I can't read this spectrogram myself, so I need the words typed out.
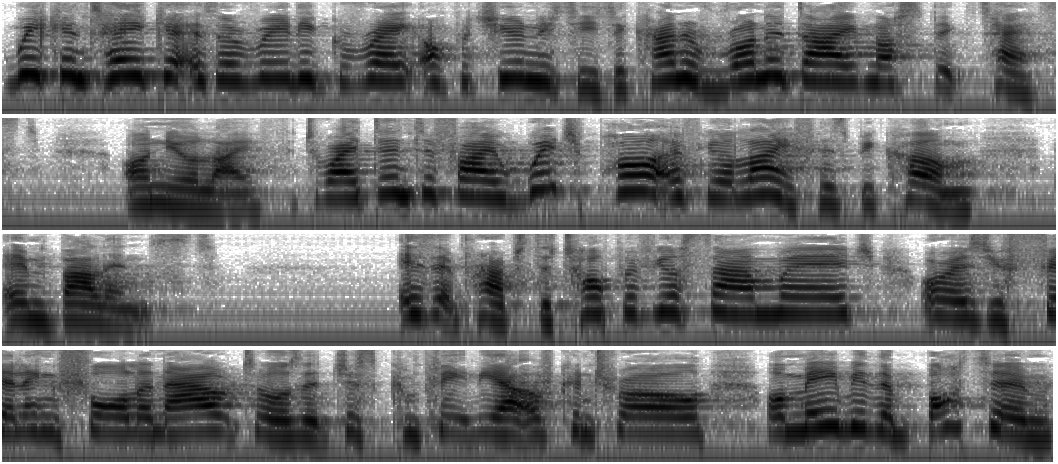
we can take it as a really great opportunity to kind of run a diagnostic test on your life, to identify which part of your life has become imbalanced. Is it perhaps the top of your sandwich, or is your filling fallen out, or is it just completely out of control? Or maybe the bottom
